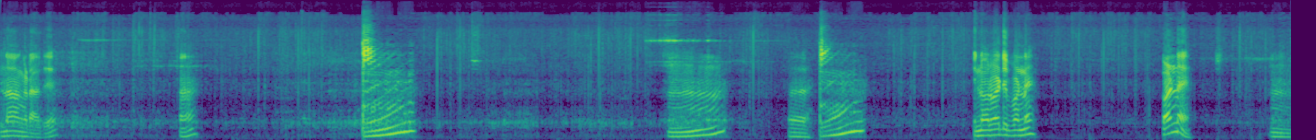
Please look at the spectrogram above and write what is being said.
என்னங்கடா அது. ஆ? இன்னொரு வாட்டி பண்ணு. பண்ணு. ம்.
